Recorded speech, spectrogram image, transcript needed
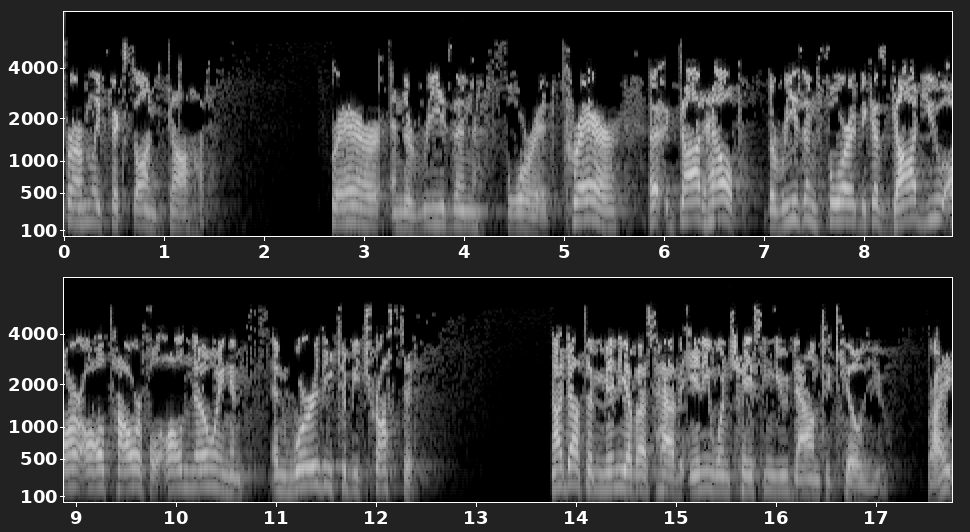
firmly fixed on God. Prayer and the reason for it. Prayer, uh, God help, the reason for it, because God, you are all powerful, all knowing, and, and worthy to be trusted. Now, I doubt that many of us have anyone chasing you down to kill you, right?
